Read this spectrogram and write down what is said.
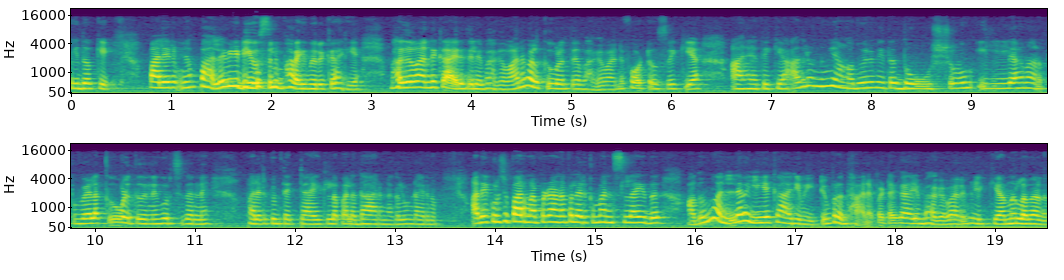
അപ്പം ഇതൊക്കെ പലരും ഞാൻ പല വീഡിയോസിലും പറയുന്ന ഒരു കാര്യമാണ് ഭഗവാന്റെ കാര്യത്തിൽ ഭഗവാനെ വിളക്ക് കൊളുത്തുക ഭഗവാന്റെ ഫോട്ടോസ് വെക്കുക ആരാധിക്കുക. അതിലൊന്നും യാതൊരു വിധ ദോഷവും ഇല്ല എന്നാണ് ഇപ്പോൾ വിളക്ക് കൊളുത്തതിനെ കുറിച്ച് തന്നെ പലർക്കും തെറ്റായിട്ടുള്ള പല ധാരണകളും ഉണ്ടായിരുന്നു. അതേക്കുറിച്ച് പറഞ്ഞപ്പോഴാണ് പലർക്കും മനസ്സിലായത്. അതൊന്നും അല്ല വലിയ കാര്യം. ഏറ്റവും പ്രധാനപ്പെട്ട കാര്യം ഭഗവാനെ വിളിക്കുക എന്നുള്ളതാണ്.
